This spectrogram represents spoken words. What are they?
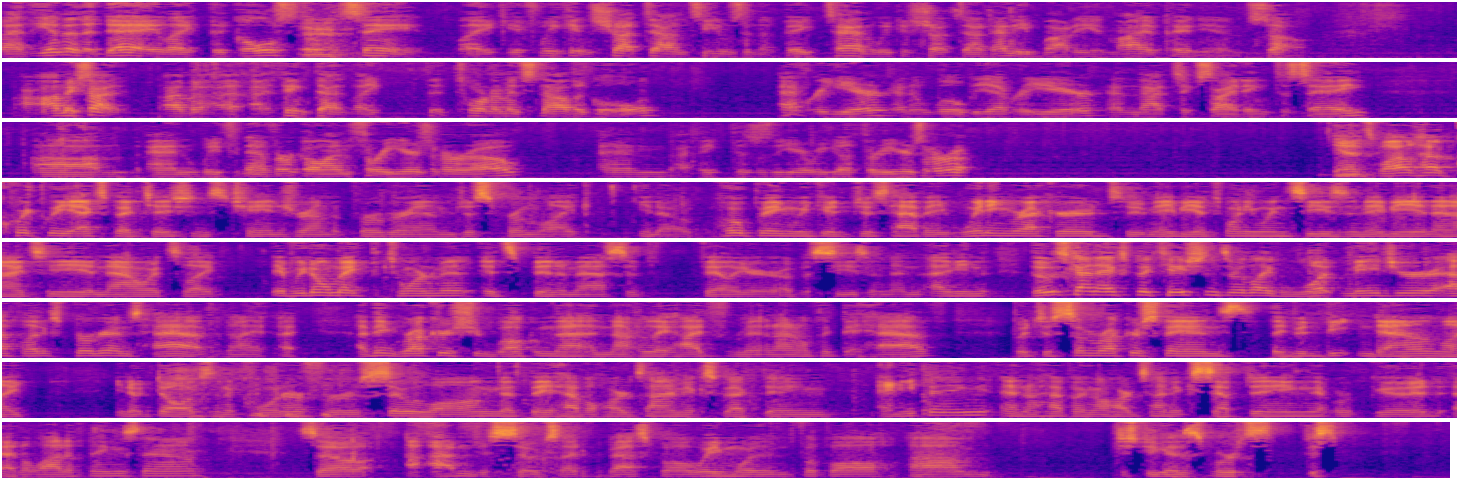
at the end of the day, like the goal's still yeah. the same. Like if we can shut down teams in the Big Ten, we can shut down anybody, in my opinion. So, I'm excited. I'm, I think that like the tournament's now the goal every year, and it will be every year, and that's exciting to say. Um, and we've never gone three years in a row, and I think this is the year we go three years in a row. Yeah, it's wild how quickly expectations change around the program, just from like you know hoping we could just have a winning record to maybe a 20 win season, maybe an NIT, and now it's like if we don't make the tournament, it's been a massive failure of a season. And I mean, those kind of expectations are like what major athletics programs have. And I, I, I, think Rutgers should welcome that and not really hide from it. And I don't think they have. But just some Rutgers fans, they've been beaten down like, you know, dogs in a corner for so long that they have a hard time expecting anything and having a hard time accepting that we're good at a lot of things now. So I'm just so excited for basketball, way more than football. Um, just because we're just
